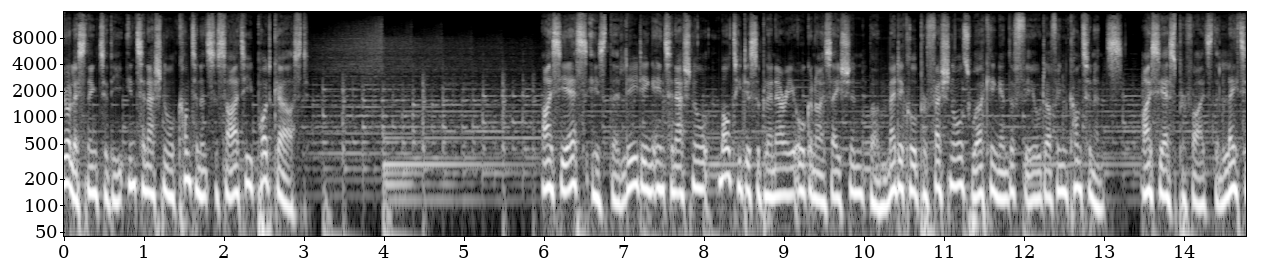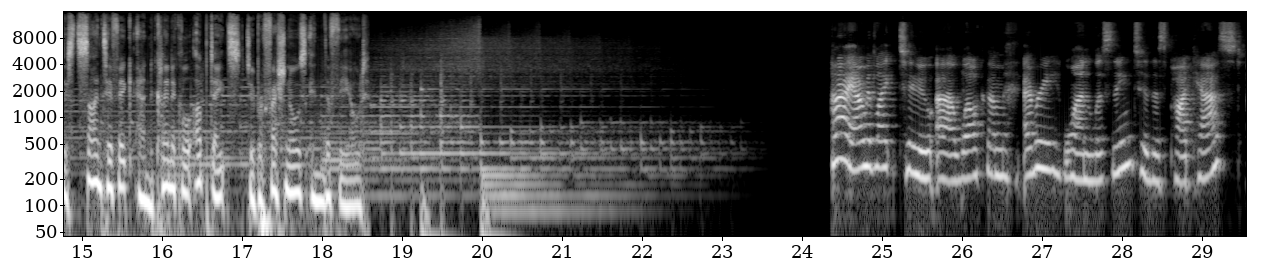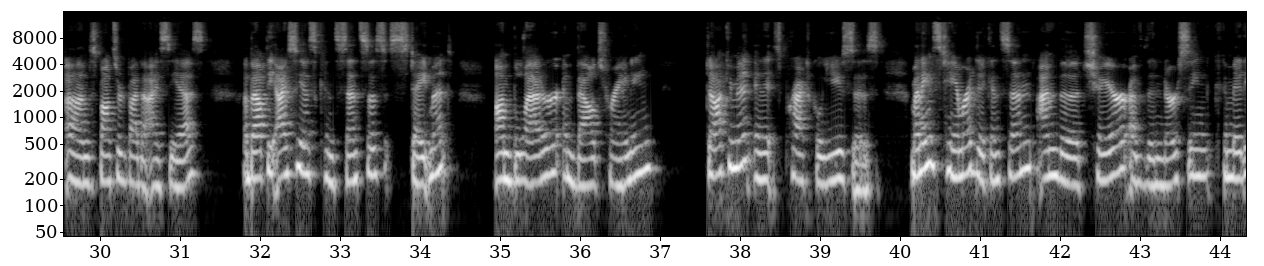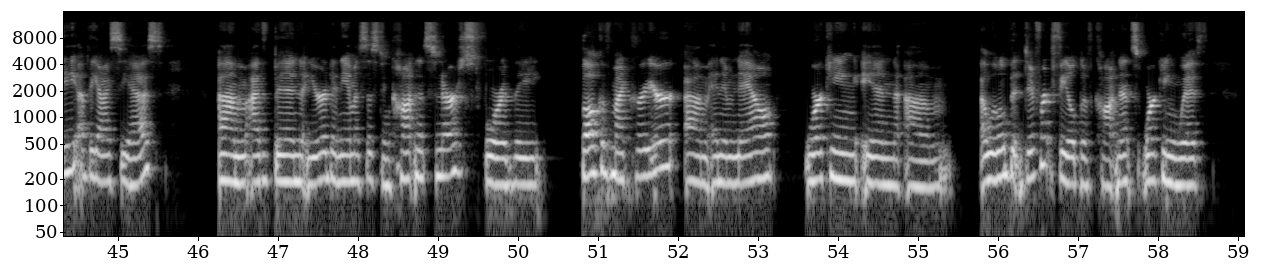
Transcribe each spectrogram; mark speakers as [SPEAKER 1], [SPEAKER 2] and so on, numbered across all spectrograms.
[SPEAKER 1] You're listening to the International Continence Society podcast. ICS is the leading international multidisciplinary organisation for medical professionals working in the field of incontinence. ICS provides the latest scientific and clinical updates to professionals in the field.
[SPEAKER 2] Hi, I would like to uh, welcome everyone listening to this podcast um, sponsored by the ICS about the ICS consensus statement on bladder and bowel training document and its practical uses. My name is Tamara Dickinson. I'm the chair of the nursing committee of the ICS. Um, I've been a urodynamicist and continence nurse for the bulk of my career um, and am now working in um, a little bit different field of continence, working with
